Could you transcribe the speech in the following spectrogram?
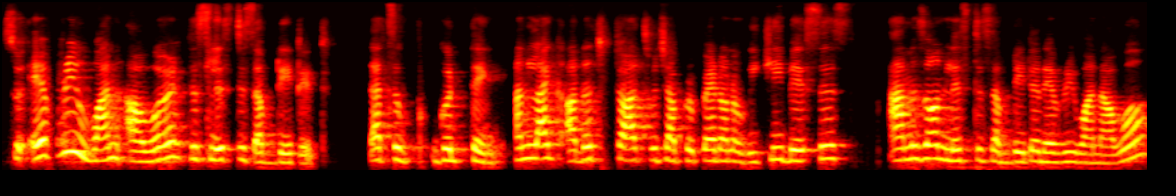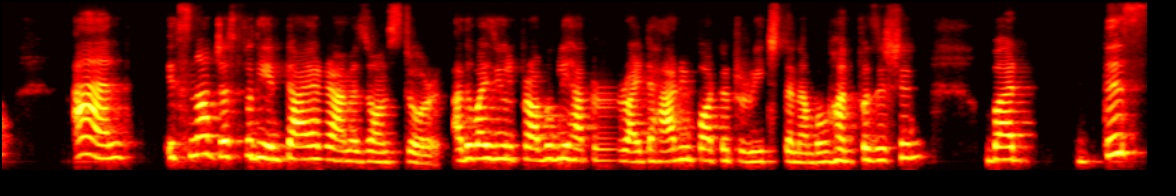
So every one hour, this list is updated. That's a good thing. Unlike other charts, which are prepared on a weekly basis, Amazon list is updated every one hour. And it's not just for the entire Amazon store. Otherwise, you'll probably have to write a Harry Potter to reach the number one position. But this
